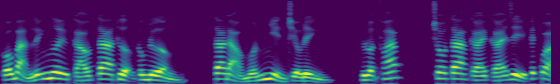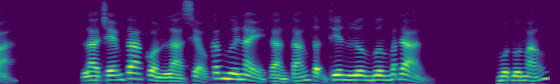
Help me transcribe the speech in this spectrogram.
có bản lĩnh ngươi cáo ta thượng công đường, ta đảo muốn nhìn triều đình, luật pháp, cho ta cái cái gì kết quả. Là chém ta còn là xẻo các ngươi này đàn táng tận thiên lương vương bắt đản. Một đồn mắng,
